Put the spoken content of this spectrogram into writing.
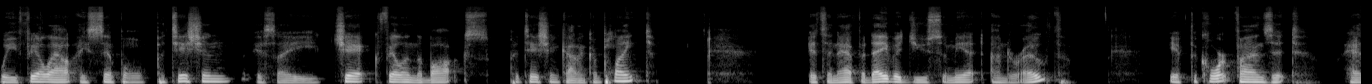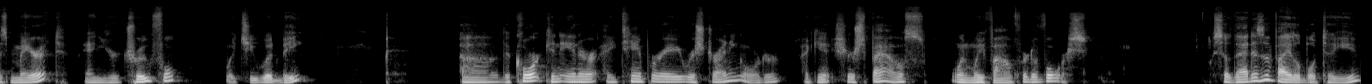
We fill out a simple petition it's a check, fill in the box, petition kind of complaint. It's an affidavit you submit under oath. If the court finds it has merit and you're truthful, which you would be, uh, the court can enter a temporary restraining order against your spouse when we file for divorce. So that is available to you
